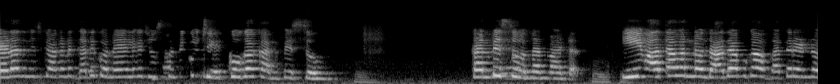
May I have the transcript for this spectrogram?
ఏడాది నుంచి కాకుండా గత కొన్నేళ్ళుగా చూస్తుంటే కొంచెం ఎక్కువగా కనిపిస్తుంది కనిపిస్తూ ఉందన్నమాట. ఈ వాతావరణం దాదాపుగా గత రెండు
